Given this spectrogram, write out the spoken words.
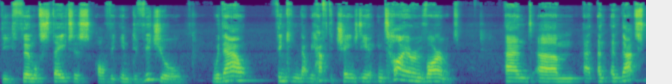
the thermal status of the individual without thinking that we have to change the entire environment. And, um, and, and that's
